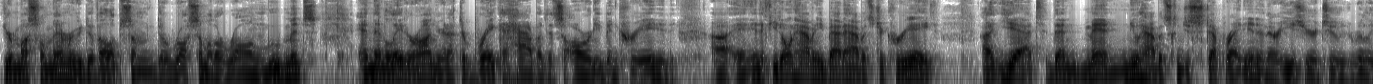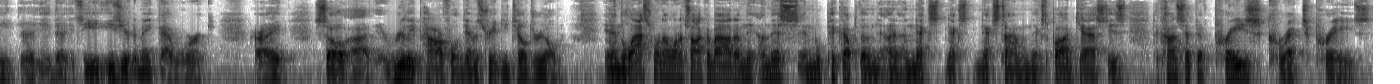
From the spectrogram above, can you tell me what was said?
your muscle memory develops some the some of the wrong movements, and then later on you're gonna have to break a habit that's already been created. Uh, and, and if you don't have any bad habits to create, uh, yet, then man, new habits can just step right in and they're easier to really, it's e- easier to make that work. All right. So, uh, really powerful demonstrate detail drill. And the last one I want to talk about on, the, on this, and we'll pick up the uh, next, next, next time, next podcast is the concept of praise, correct praise.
